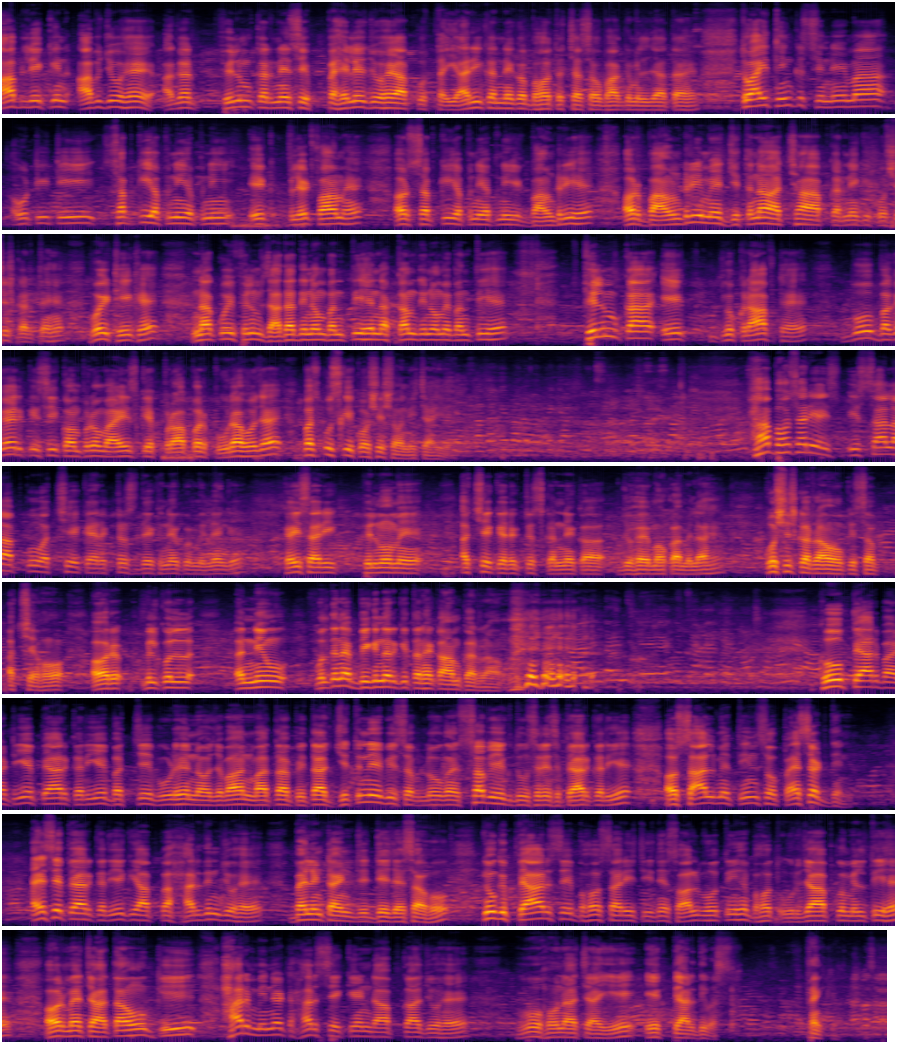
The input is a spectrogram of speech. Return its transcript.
अब लेकिन, अब जो है, अगर फ़िल्म करने से पहले जो है आपको तैयारी करने का बहुत अच्छा सौभाग्य मिल जाता है। तो आई थिंक सिनेमा ओटीटी सबकी अपनी अपनी एक प्लेटफॉर्म है और सबकी अपनी अपनी एक बाउंड्री है और बाउंड्री में जितना अच्छा आप करने की कोशिश करते हैं, वही ठीक है। ना कोई फ़िल्म ज़्यादा दिनों में बनती है, ना कम दिनों में बनती है। फ़िल्म का एक जो क्राफ्ट है, वो बगैर किसी कॉम्प्रोमाइज़ के प्रॉपर पूरा हो जाए, बस उसकी कोशिश होनी चाहिए। हाँ बहुत सारे इस, इस साल आपको अच्छे कैरेक्टर्स देखने को मिलेंगे। कई सारी फ़िल्मों में अच्छे कैरेक्टर्स करने का जो है मौका मिला है। कोशिश कर रहा हूँ कि सब अच्छे हों और बिल्कुल न्यू बोलते ना बिगिनर की तरह काम कर रहा हूँ। खूब प्यार बांटिए प्यार करिए बच्चे बूढ़े नौजवान माता पिता जितने भी सब लोग हैं सब एक दूसरे से प्यार करिए और साल में तीन सौ पैंसठ दिन ऐसे प्यार करिए कि आपका हर दिन जो है वैलेंटाइन डे जैसा हो, क्योंकि प्यार से बहुत सारी चीज़ें सॉल्व होती हैं, बहुत ऊर्जा आपको मिलती है। और मैं चाहता हूँ कि हर मिनट हर सेकेंड आपका जो है, वो होना चाहिए एक प्यार दिवस। Thank you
